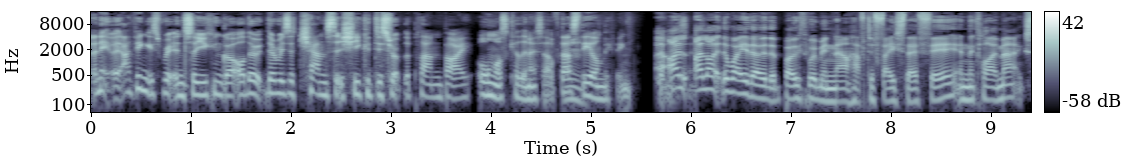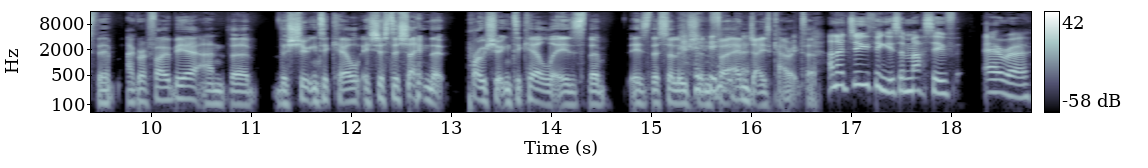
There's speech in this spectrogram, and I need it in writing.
and it, I think it's written so you can go. Oh, there, there is a chance that she could disrupt the plan by almost killing herself. That's Mm. the only thing. I, I like the way though that both women now have to face their fear in the climax, the agoraphobia and the the shooting to kill. It's just a shame that pro shooting to kill is the is the solution for Yeah. MJ's character. And I do think it's a massive error,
